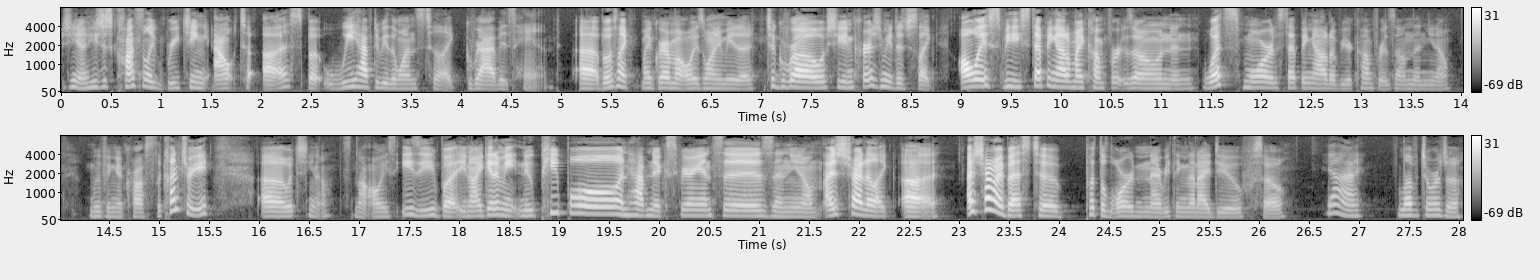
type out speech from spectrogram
you know, he's just constantly reaching out to us, but we have to be the ones to like grab his hand. Uh, but with like my grandma always wanted me to to grow. She encouraged me to just like always be stepping out of my comfort zone. And what's more to stepping out of your comfort zone than you know moving across the country? uh, which you know it's not always easy but you know i get to meet new people and have new experiences and you know i just try to like uh, i just try my best to put the lord in everything that i do so yeah love georgia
